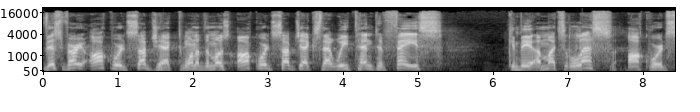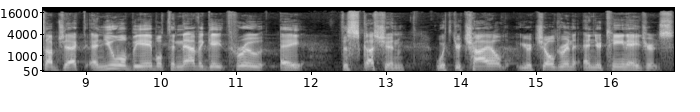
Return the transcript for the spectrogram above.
this very awkward subject, one of the most awkward subjects that we tend to face, can be a much less awkward subject, and you will be able to navigate through a discussion with your child, your children, and your teenagers.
